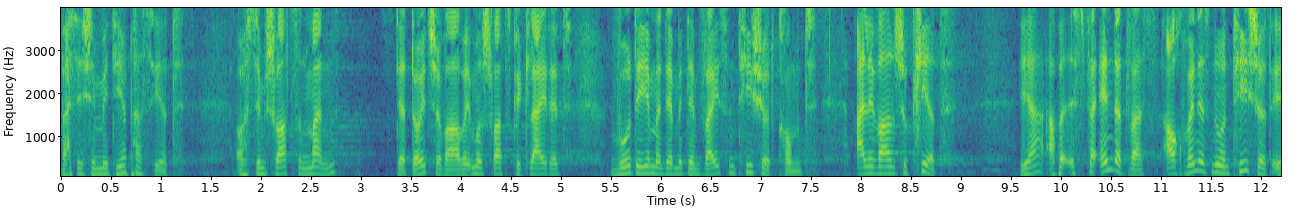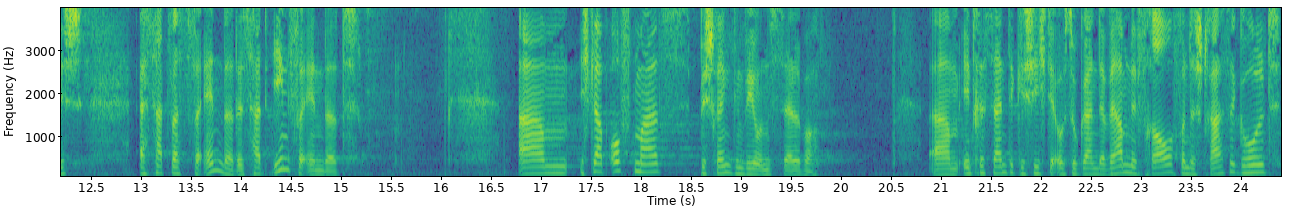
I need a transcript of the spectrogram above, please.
was ist denn mit dir passiert? Aus dem schwarzen Mann, der Deutsche war aber immer schwarz gekleidet, wurde jemand, der mit dem weißen T-Shirt kommt. Alle waren schockiert. Ja, aber es verändert was, auch wenn es nur ein T-Shirt ist es hat was verändert, es hat ihn verändert. Ähm, ich glaube, oftmals beschränken wir uns selber. Ähm, interessante Geschichte aus Uganda. Wir haben eine Frau von der Straße geholt,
